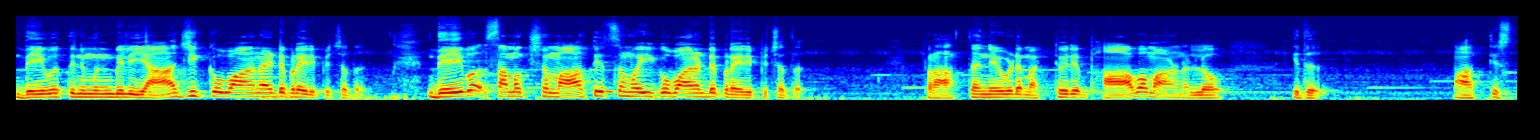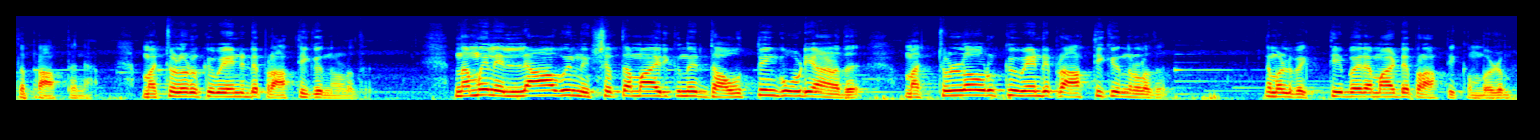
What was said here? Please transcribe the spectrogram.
ദൈവത്തിന് മുൻപിൽ യാചിക്കുവാനായിട്ട് പ്രേരിപ്പിച്ചത്. ദൈവസമക്ഷം ആത്യസം വഹിക്കുവാനായിട്ട് പ്രേരിപ്പിച്ചത്. പ്രാർത്ഥനയുടെ മറ്റൊരു ഭാവമാണല്ലോ ഇത്. മാധ്യസ്ഥ പ്രാർത്ഥന. മറ്റുള്ളവർക്ക് വേണ്ടിയിട്ട് പ്രാർത്ഥിക്കുന്നുള്ളത്. നമ്മിൽ എല്ലാവരും നിക്ഷിപ്തമായിരിക്കുന്ന ഒരു ദൗത്യം കൂടിയാണത് മറ്റുള്ളവർക്ക് വേണ്ടി പ്രാർത്ഥിക്കുന്നുള്ളത്. നമ്മൾ വ്യക്തിപരമായിട്ട് പ്രാർത്ഥിക്കുമ്പോഴും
